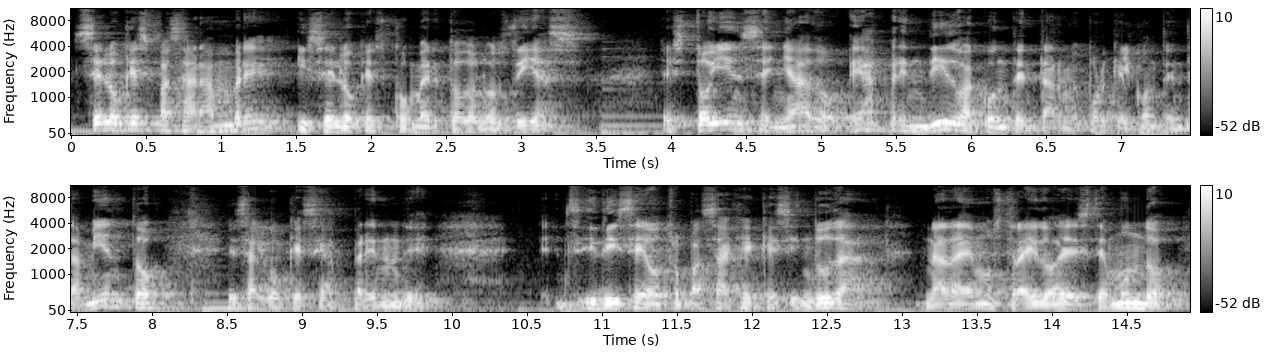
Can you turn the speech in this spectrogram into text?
Sé lo que es pasar hambre y sé lo que es comer todos los días. Estoy enseñado, he aprendido a contentarme porque el contentamiento es algo que se aprende. Y dice otro pasaje que sin duda nada hemos traído a este mundo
